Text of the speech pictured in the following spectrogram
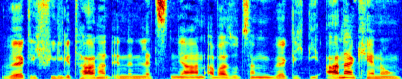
wirklich viel getan hat in den letzten Jahren, aber sozusagen wirklich die Anerkennung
